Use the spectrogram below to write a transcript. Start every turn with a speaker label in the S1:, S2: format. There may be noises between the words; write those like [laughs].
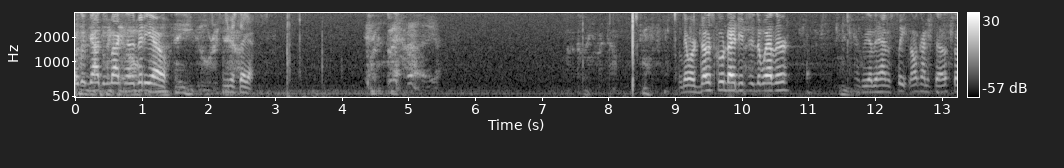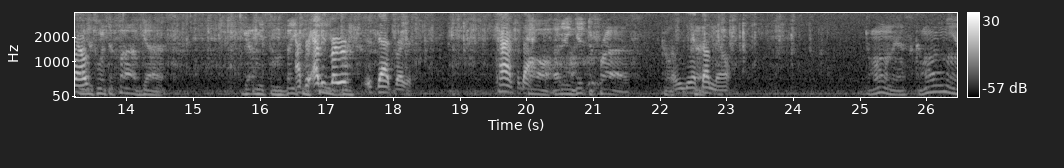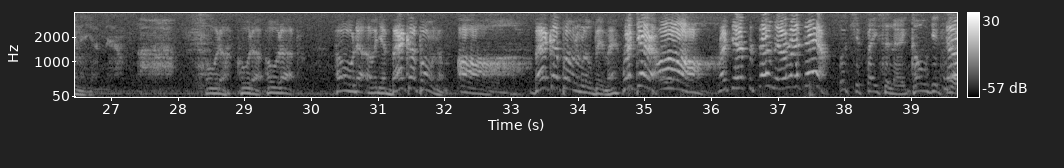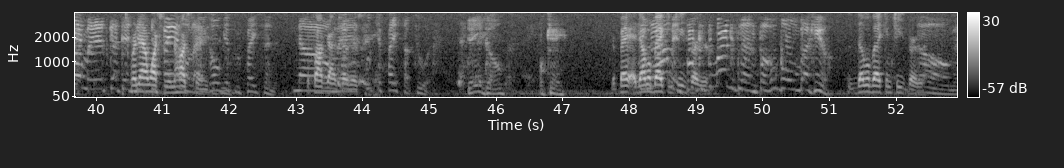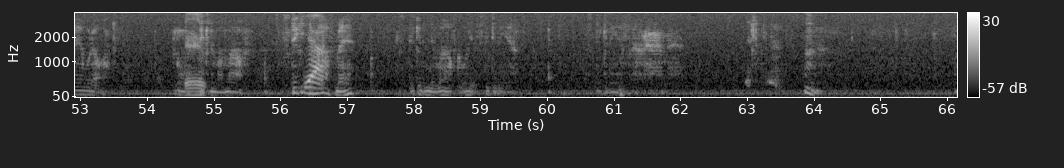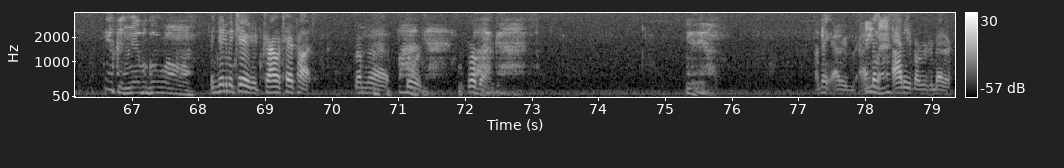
S1: What's up, guys? Welcome back to another video.
S2: There you go, right
S1: Give me a second.
S2: There. Let's clean right now.
S1: There was no school day due to the weather. We have been having sleep and all kinds of stuff.
S2: I
S1: So
S2: just went to Five Guys. Got me some bacon
S1: after Abby's burger, it's Dad's burger. Time for that.
S2: Oh, I didn't get the fries. 'cause
S1: I'm getting a thumbnail.
S2: Come on, Ness. Come on in here now. Ah, Hold up, hold up, hold up. Hold up. Oh, yeah, back up on them. Oh. Back up on them a little bit, man. Right there. Oh. Right there. That's the thumbnail right there. Put your face in there. Go get No, man. It's got that
S1: We're now
S2: nifty
S1: watching the
S2: feel
S1: Hot. Springs.
S2: Go get some face in it. No,
S1: The Five Guys
S2: man.
S1: burgers.
S2: Put your face up to it. There you go. Okay.
S1: The ba-
S2: See,
S1: double bacon
S2: I'm
S1: cheeseburger.
S2: The burger's not in focus. I'm going back here.
S1: The double bacon cheeseburger.
S2: Oh man, what all? I'm gonna stick it in my mouth. Stick it in
S1: Yeah.
S2: your mouth, man. Stick it in your mouth. Go ahead, stick it in. Stick it in. Hmm. You can never go wrong.
S1: And Jimmy and Cherry, the Toronto Tater Tots from the
S2: It's the Five
S1: store.
S2: Guys.
S1: store
S2: Five
S1: brand.
S2: Guys. Yeah.
S1: I think Abby, I
S2: Hey,
S1: think
S2: man.
S1: Are better.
